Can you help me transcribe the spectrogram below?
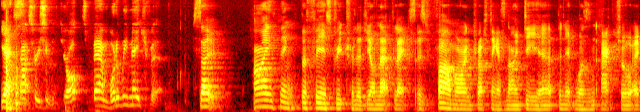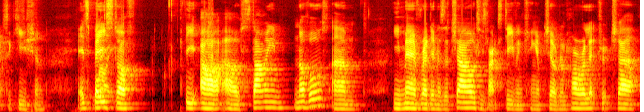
Yes. That's recently dropped. Ben, what do we make of it? So, I think the Fear Street trilogy on Netflix is far more interesting as an idea than it was an actual execution. It's based right. off the R.L. Stine novels. Um, you may have read him as a child. He's like Stephen King of children horror literature.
